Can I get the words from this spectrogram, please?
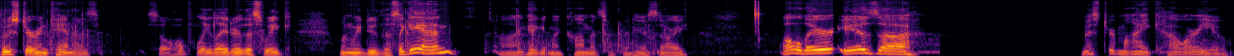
booster antennas so hopefully later this week when we do this again, oh, I gotta get my comments open here. Sorry. Oh, there is uh, Mr. Mike. How are you?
